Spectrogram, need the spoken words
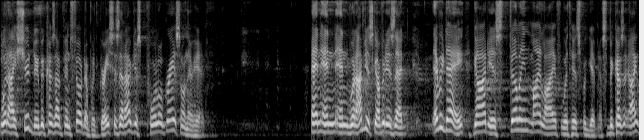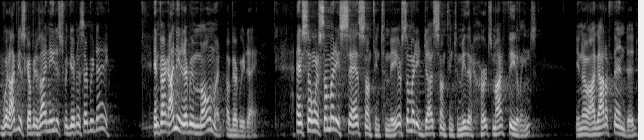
what I should do, because I've been filled up with grace, is that I just pour a little grace on their head. And, and, and what I've discovered is that every day God is filling my life with His forgiveness. Because I, what I've discovered is I need His forgiveness every day. In fact, I need it every moment of every day. And so when somebody says something to me or somebody does something to me that hurts my feelings, you know, I got offended,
